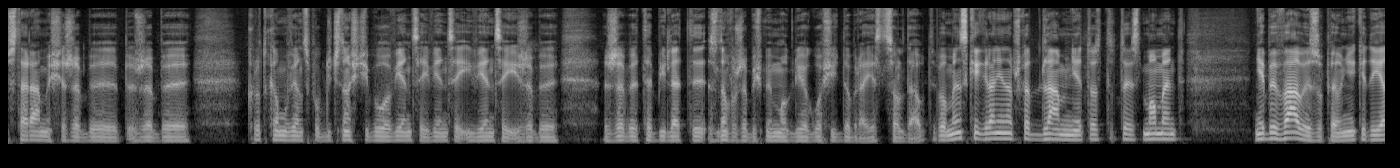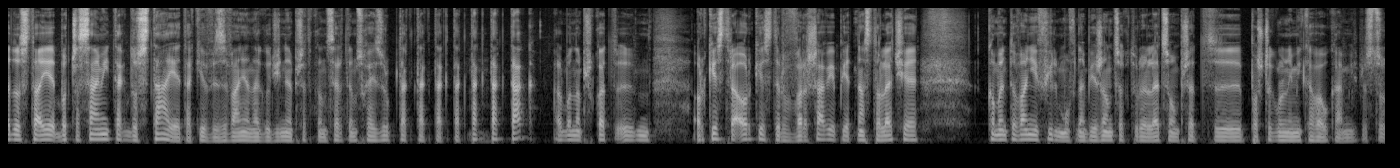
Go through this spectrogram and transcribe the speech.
staramy się, żeby, żeby krótko mówiąc, publiczności było więcej, więcej i więcej i żeby, żeby te bilety, znowu żebyśmy mogli ogłosić, dobra, jest sold out. Bo męskie granie na przykład dla mnie to, to, to jest moment niebywały zupełnie, kiedy ja dostaję, bo czasami tak dostaję takie wyzwania na godzinę przed koncertem, słuchaj, zrób tak, tak, tak, tak, tak, tak, tak, albo na przykład ym, Orkiestra Orkiestr w Warszawie, 15-lecie, komentowanie filmów na bieżąco, które lecą przed y, poszczególnymi kawałkami. Po prostu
